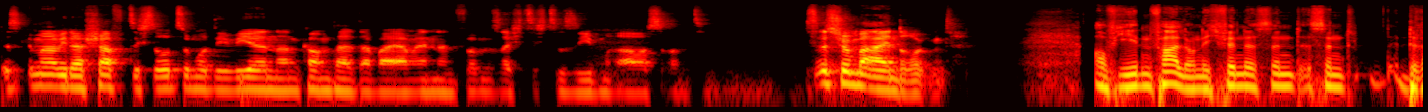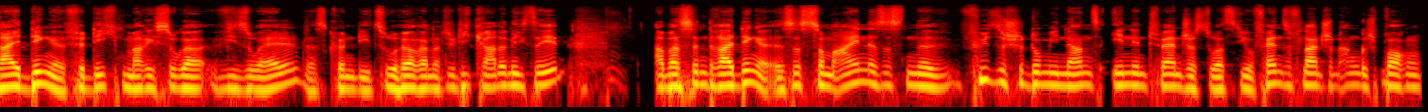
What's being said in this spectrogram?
es immer wieder schafft, sich so zu motivieren, dann kommt halt dabei am Ende ein 65 zu 7 raus. Und es ist schon beeindruckend. Auf jeden Fall. Und ich finde, es sind, es sind drei Dinge. Für dich mache ich sogar visuell. Das können die Zuhörer natürlich gerade nicht sehen. Aber es sind drei Dinge. Es ist zum einen, es ist eine physische Dominanz in den Trenches. Du hast die Offensive Line schon angesprochen.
